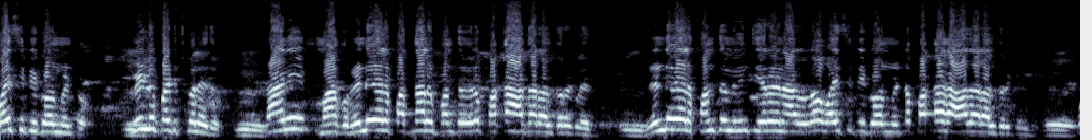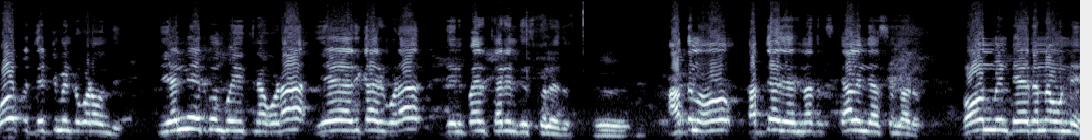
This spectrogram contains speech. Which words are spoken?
YCP government. వీళ్ళు పట్టించుకోలేదు. కానీ మాకు రెండు వేల పద్నాలుగు పంతొమ్మిదిలో పక్కా ఆధారాలు దొరకలేదు. రెండు వేల పంతొమ్మిది నుంచి ఇరవై నాలుగులో వైసీపీ గవర్నమెంట్లో పక్కాగా ఆధారాలు దొరికింది. కోర్టు జడ్జిమెంట్ కూడా ఉంది. ఇవన్నీ ఎత్తుకొని పోయి ఇచ్చినా కూడా ఏ అధికారి కూడా దీనిపైన చర్యలు తీసుకోలేదు. అతను కబ్జా చేసిన అతను ఛాలెంజ్ చేస్తున్నాడు. గవర్నమెంట్ ఏదన్నా ఉంది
